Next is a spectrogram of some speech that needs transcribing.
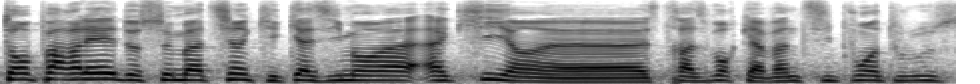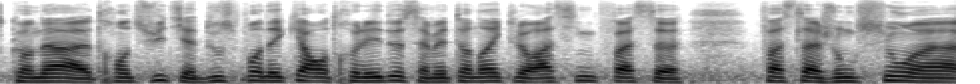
T'en parlais de ce maintien qui est quasiment acquis. hein. Euh, Strasbourg qui a 26 points, Toulouse qui en a 38. Il y a 12 points d'écart entre les deux. Ça m'étonnerait que le Racing fasse, euh, la jonction euh,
